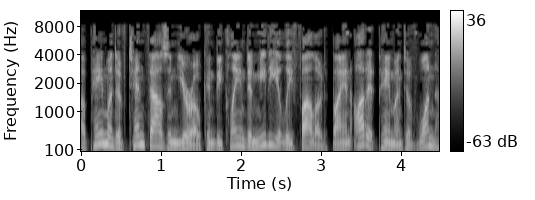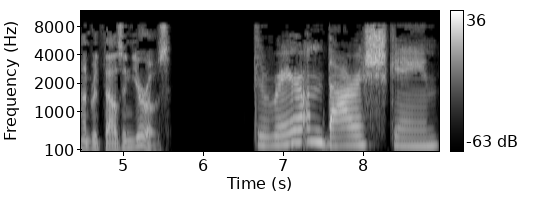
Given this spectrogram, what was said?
a payment of 10,000 euro can be claimed immediately followed by an audit payment of 100,000 euros. The rare an daras céim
